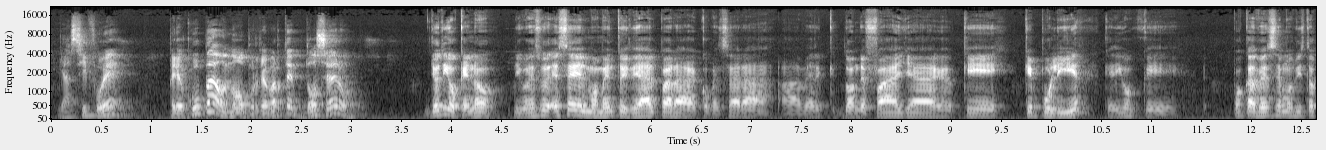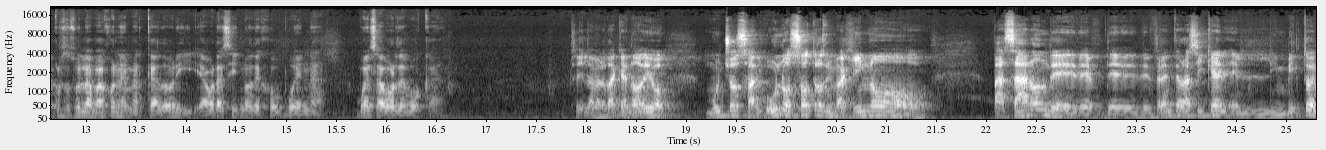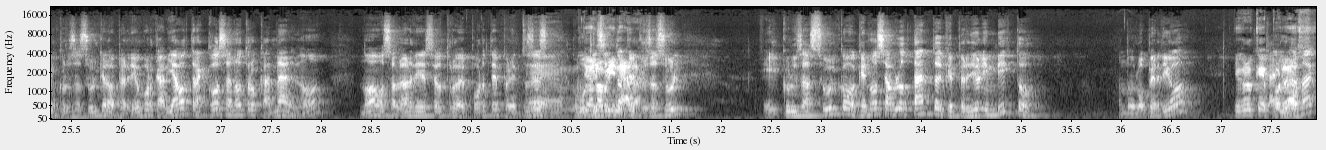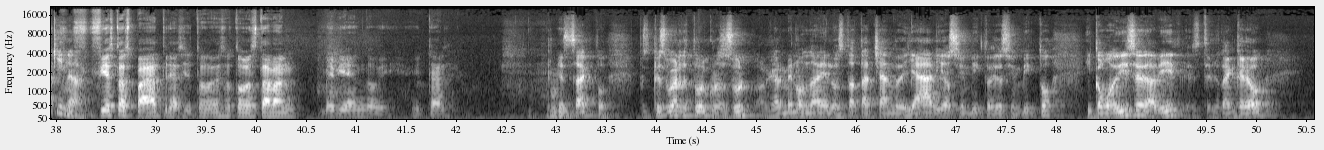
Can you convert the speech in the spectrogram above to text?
Y así fue. ¿Preocupa o no? Porque aparte 2-0. Yo digo que no. Digo, eso, ese es el momento ideal para comenzar a, ver dónde falla, qué, qué pulir. Que digo que pocas veces hemos visto a Cruz Azul abajo en el marcador y ahora sí no dejó buena, buen sabor de boca. Sí, la verdad que no, digo, muchos, algunos otros me imagino pasaron de, frente ahora sí que el, invicto del Cruz Azul que lo perdió porque había otra cosa en otro canal, ¿no? No vamos a hablar de ese otro deporte, pero entonces eh, como que siento que el Cruz Azul, el Cruz Azul como que no se habló tanto de que perdió el invicto. Cuando lo perdió, yo creo que por las máquina. fiestas patrias y todo eso, todos estaban bebiendo y, y tal. Exacto. Pues qué suerte tuvo el Cruz Azul, porque al menos nadie lo está tachando de ya, Dios invicto, Dios invicto. Y como dice David, este, yo también creo,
